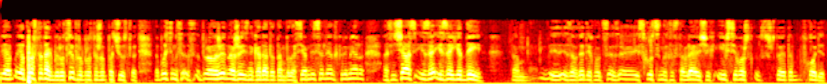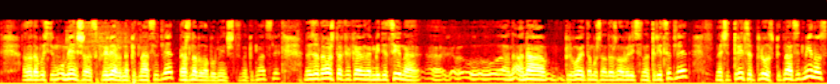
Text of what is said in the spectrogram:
я, просто так беру цифру, просто чтобы почувствовать. Допустим, продолжительность жизни когда-то там было 70 лет, к примеру, а сейчас из-за из еды там, из-за вот этих вот искусственных составляющих и всего, что, что это входит, оно, допустим, уменьшилось, к примеру, на 15 лет, должно было бы уменьшиться на 15 лет, но из-за того, что какая-то медицина, э, она, приводит к тому, что она должна увеличиться на 30 лет, значит, 30 плюс 15 минус,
